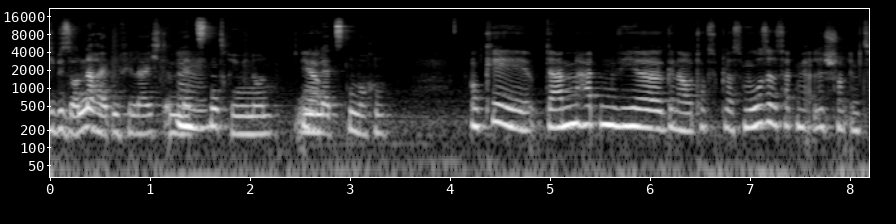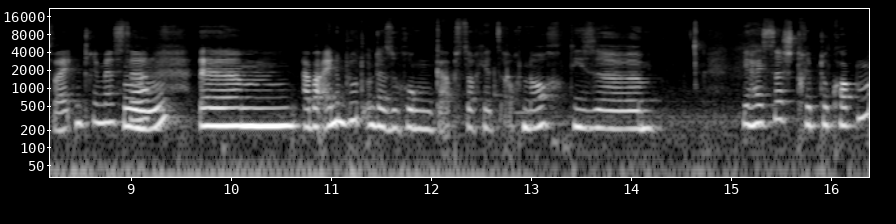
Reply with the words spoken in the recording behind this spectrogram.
die Besonderheiten vielleicht im letzten Triminon, in Ja. den letzten Wochen. Okay, dann hatten wir, genau, Toxoplasmose, das hatten wir alles schon im zweiten Trimester. Mhm. Ähm, aber eine Blutuntersuchung gab es doch jetzt auch noch, diese, wie heißt das, Streptokokken?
